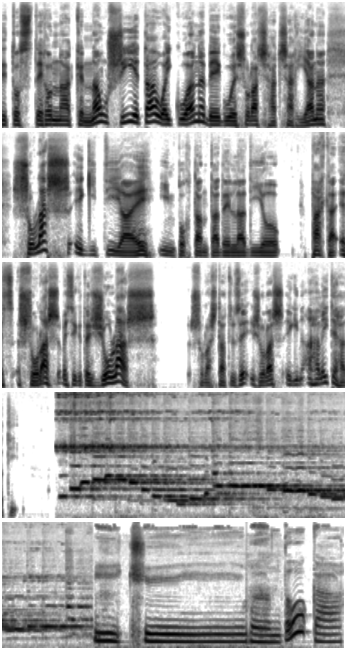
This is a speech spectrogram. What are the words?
testosteronak nausi, eta oaikuan begue solas hatxarian, solas egitia e importanta dela dio. Parka ez solas, baizik eta jolas. Solas statuze, jolas egin ahaleite hati. Itxi mandoka.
